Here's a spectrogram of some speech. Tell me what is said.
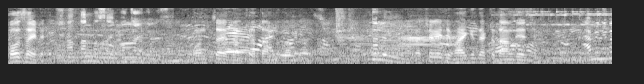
কোন সাইডে সাতান্ন সাই পঞ্চাশ বলেছি পঞ্চায়েত দাম সাতান্ন। দর্শক ভাই কিন্তু একটা দাম দিয়েছে। আমি নিবে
